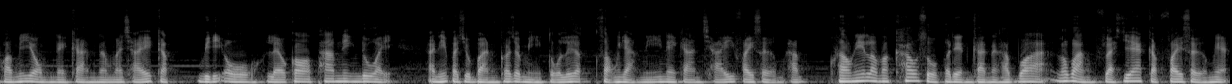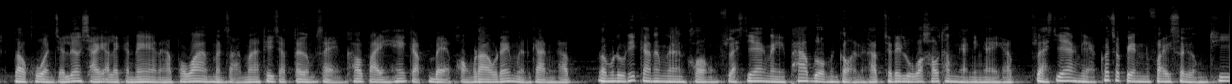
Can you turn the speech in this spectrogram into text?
ความนิยมในการนำมาใช้กับวิดีโอแล้วก็ภาพนิ่งด้วย อันนี้ปัจจุบันก็จะมีตัวเลือก 2 อย่างนี้ในการใช้ไฟเสริมครับ คราวนี้เรามาเข้าสู่ประเด็นกันนะครับ ว่าระหว่างแฟลชแยกกับไฟเสริมเนี่ยเราควรจะเลือกใช้อะไรกันแน่นะครับ เพราะว่ามันสามารถที่จะเติมแสงเข้าไปให้กับแบบของเราได้เหมือนกันครับเรามาดูที่การทำงานของแฟลชแยกในภาพรวมกันก่อนนะครับ จะได้รู้ว่าเขาทำงานยังไงครับแฟลชแยกเนี่ยก็จะเป็นไฟเสริมที่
